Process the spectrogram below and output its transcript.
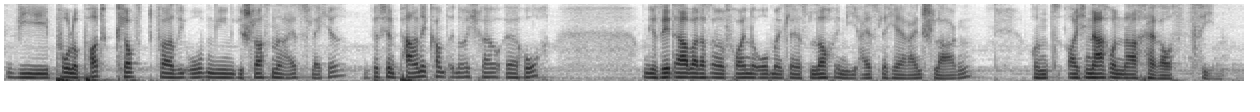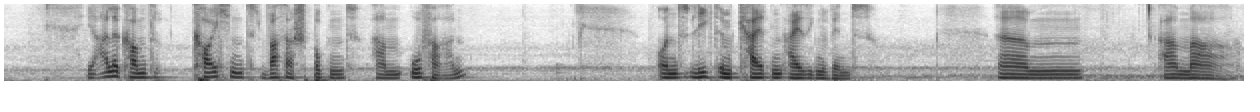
wie Polopod klopft quasi oben gegen die geschlossene Eisfläche. Ein bisschen Panik kommt in euch äh, hoch. Und ihr seht aber, dass eure Freunde oben ein kleines Loch in die Eisfläche hereinschlagen und euch nach und nach herausziehen. Ihr alle kommt keuchend, wasserspuckend am Ufer an und liegt im kalten, eisigen Wind. Ähm, Amar,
